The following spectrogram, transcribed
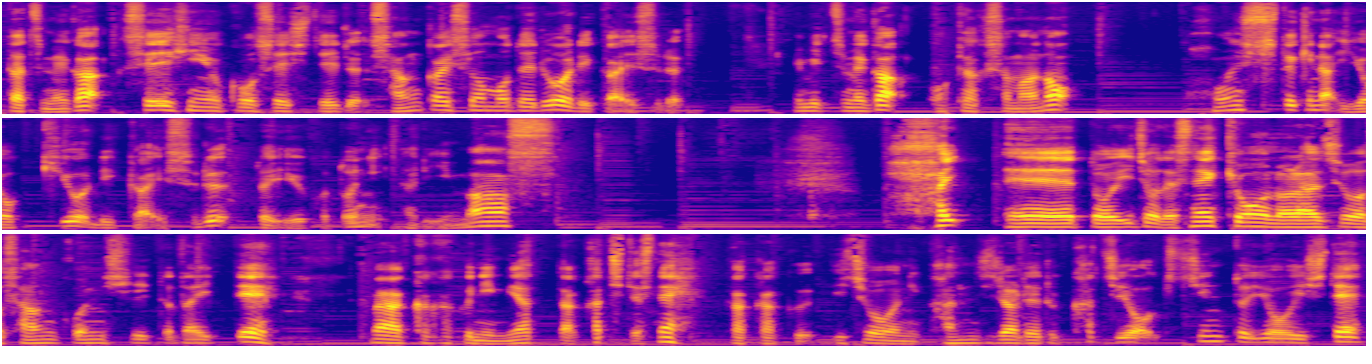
2つ目が製品を構成している3階層モデルを理解する。3つ目がお客様の本質的な欲求を理解するということになります。はい。えっ、ー、と、以上ですね。今日のラジオを参考にしていただいて、まあ、価格に見合った価値ですね。価格以上に感じられる価値をきちんと用意して、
